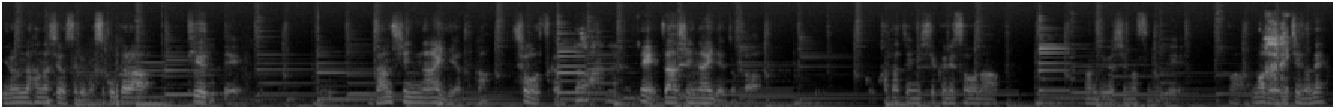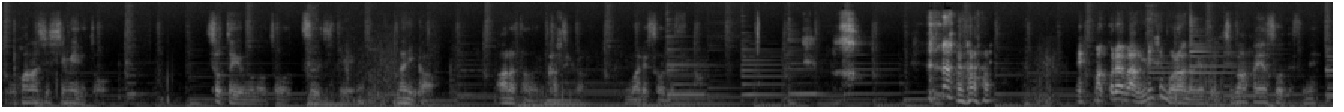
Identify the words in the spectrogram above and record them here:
いろんな話をすればそこからピュって斬新なアイデアとか書を使った、ね、斬新なアイデアとかこう形にしてくれそうな感じがしますので、まあ、まずは一度ね、はい、お話ししてみると書というものを通じて何か新たなる価値が生まれそうですが。えまあ、これは見てもらうのがやっぱ一番早そうですね。うん、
